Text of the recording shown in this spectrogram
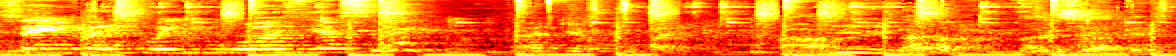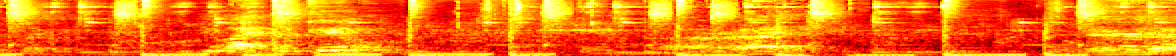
Same place where you was yesterday? Or different place? Uh, No, no, no, this is a different place. You like them, Caleb? All right. There we go.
